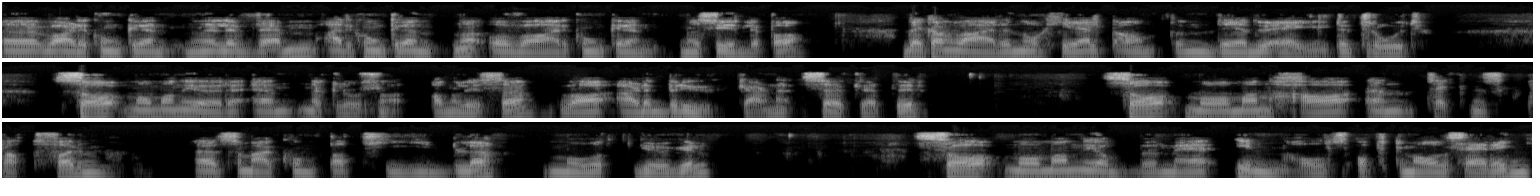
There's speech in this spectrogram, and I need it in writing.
Uh, hva er det konkurrentene, eller Hvem er konkurrentene, og hva er konkurrentene synlige på? Det kan være noe helt annet enn det du egentlig tror. Så må man gjøre en nøkkelordsanalyse. Hva er det brukerne søker etter? Så må man ha en teknisk plattform eh, som er kompatible mot Google. Så må man jobbe med innholdsoptimalisering.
